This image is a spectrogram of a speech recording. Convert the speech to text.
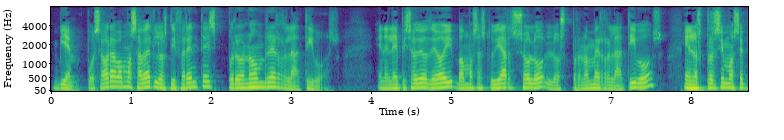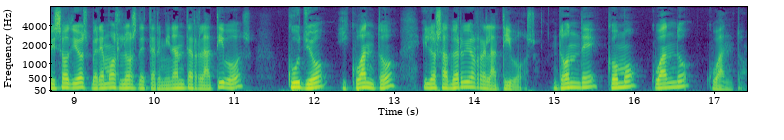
Bien, pues ahora vamos a ver los diferentes pronombres relativos. En el episodio de hoy vamos a estudiar solo los pronombres relativos. En los próximos episodios veremos los determinantes relativos, cuyo y cuánto, y los adverbios relativos, dónde, cómo, cuándo, cuánto.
